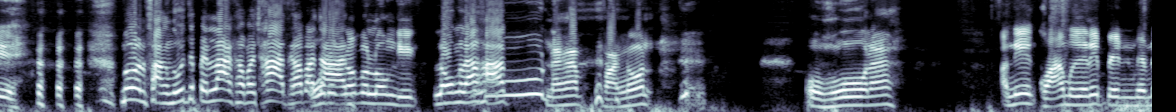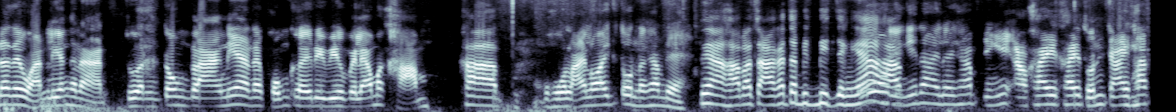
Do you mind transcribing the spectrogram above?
ดิโน่นฝั่งนู้นจะเป็นรากธรรมชาติครับ อาจารย์โแล้วก็ลงอีกลงแล้วครับโอ้นะครับ ฝั่งโน้น โอ้โหนะ อันนี้ขวามือนี่เป็นเพมหน้าไต้หวันเลี้ยงขนาด ส่วนตรงกลางเนี่ยนะผมเคยรีวิวไปแล้วมะขาม ครับโอ้โหหลายร้อยต้นนะครับเนี่ยเนี่ยครับอาจารย์ก็จะบิดบิดๆอย่างเงี้ยโอ้คอรับย่างนี้ได้เลยครับ อย่างนี้เอาใครใครสนใจทัก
